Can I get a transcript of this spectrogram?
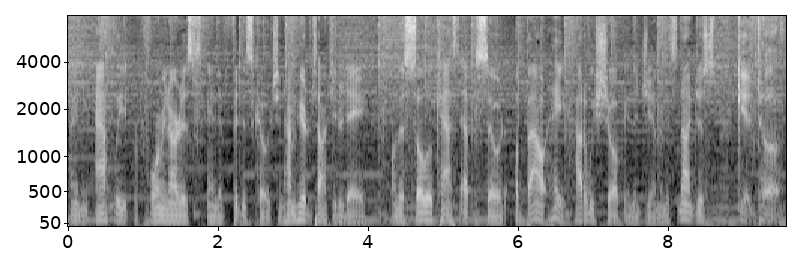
I am an athlete, performing artist, and a fitness coach, and I'm here to talk to you today on this solo cast episode about hey, how do we show up in the gym? And it's not just get tough,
